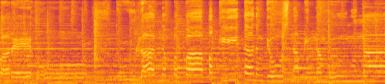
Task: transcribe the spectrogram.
pareho. Tulad ng pagpapakita ng Diyos na pinangungunahan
